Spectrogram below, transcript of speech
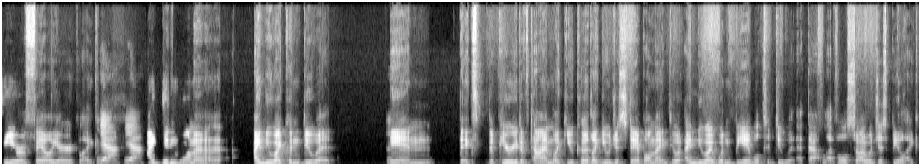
fear of failure. Like yeah yeah. I didn't want to I knew I couldn't do it mm-hmm. in the, the period of time like you could like you would just stay up all night and do it. I knew I wouldn't be able to do it at that level. So I would just be like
